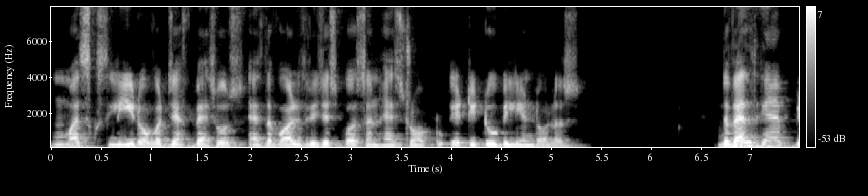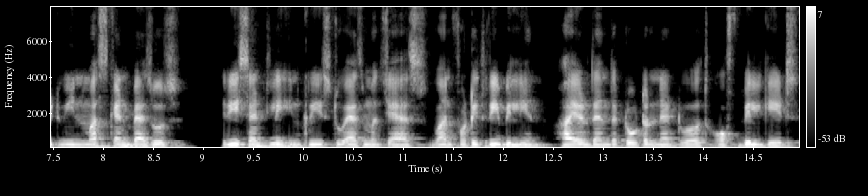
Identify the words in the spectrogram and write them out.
Musk's lead over Jeff Bezos as the world's richest person has dropped to $82 billion. The wealth gap between Musk and Bezos recently increased to as much as 143 billion, higher than the total net worth of Bill Gates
